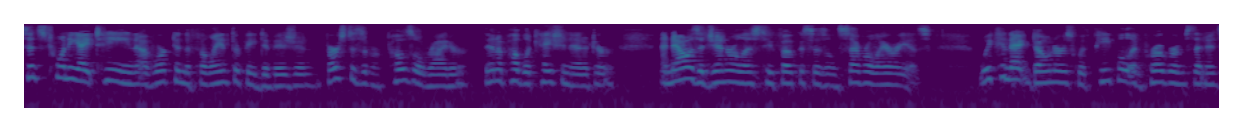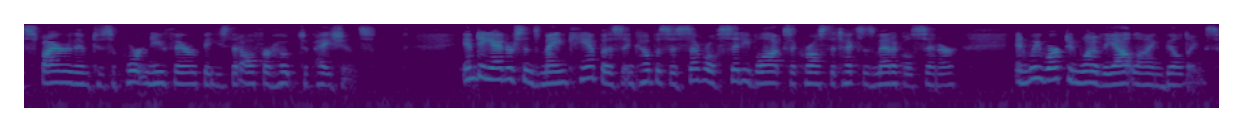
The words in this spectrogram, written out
Since 2018, I've worked in the philanthropy division, first as a proposal writer, then a publication editor, and now as a generalist who focuses on several areas. We connect donors with people and programs that inspire them to support new therapies that offer hope to patients. MD Anderson's main campus encompasses several city blocks across the Texas Medical Center, and we worked in one of the outlying buildings.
